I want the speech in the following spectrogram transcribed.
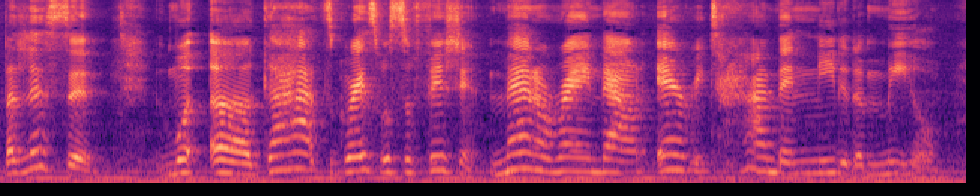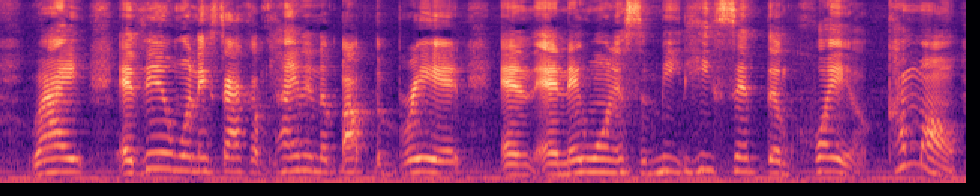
But listen, uh, God's grace was sufficient. Manna rained down every time they needed a meal, right? And then when they start complaining about the bread and, and they wanted some meat, he sent them quail. Come on,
